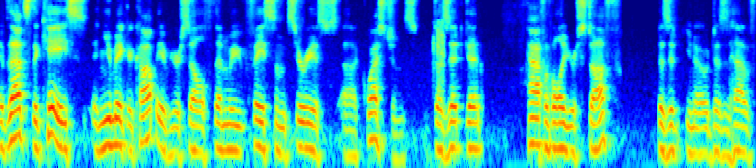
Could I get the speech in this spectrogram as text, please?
If that's the case, and you make a copy of yourself, then we face some serious uh, questions. Does it get half of all your stuff? Does it, you know, does it have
